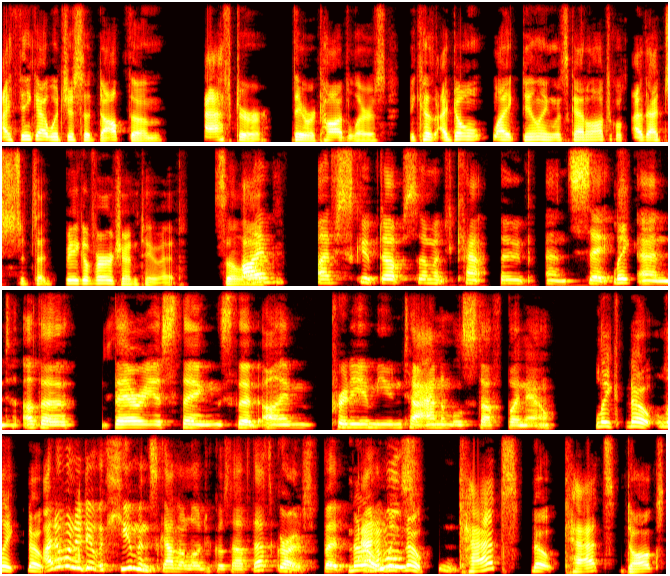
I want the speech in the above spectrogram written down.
I think I would just adopt them after they were toddlers because I don't like dealing with scatological. I, that's it's a big aversion to it. So like, I've I've scooped up so much cat poop and sick Like- and other various things that I'm pretty immune to animal stuff by now. like no, like no, I don't want to deal with human scatological stuff. That's gross. But No, like, no. cats, no cats, dogs.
